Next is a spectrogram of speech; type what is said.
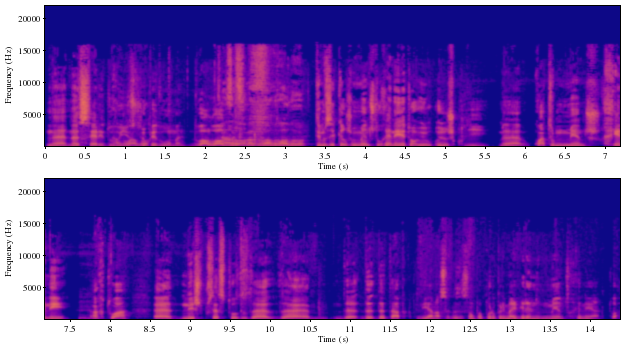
na, na série do You Stupid Woman? Do Alô Alô. Do Alô Alô. Temos aqueles momentos do René. Então eu, eu escolhi uh, quatro momentos René, hum. Artois, Uh, neste processo todo da, da, da, da, TAP, que pedia a nossa realização para pôr o primeiro grande momento René Artois,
